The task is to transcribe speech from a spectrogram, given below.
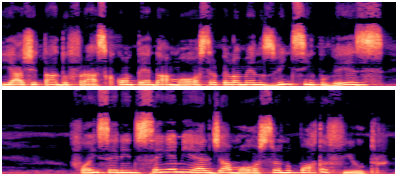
e agitado o frasco contendo a amostra pelo menos 25 vezes, foi inserido 100 ml de amostra no porta-filtro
